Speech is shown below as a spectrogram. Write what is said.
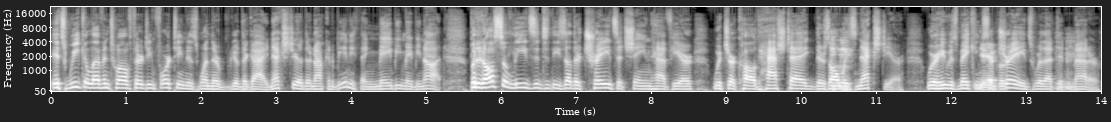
It's week 11, 12, 13, 14 is when they're the guy. Next year, they're not going to be anything. Maybe, maybe not. But it also leads into these other trades that Shane have here, which are called hashtag there's always next year, where he was making Yeah, some but- trades where that didn't matter.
